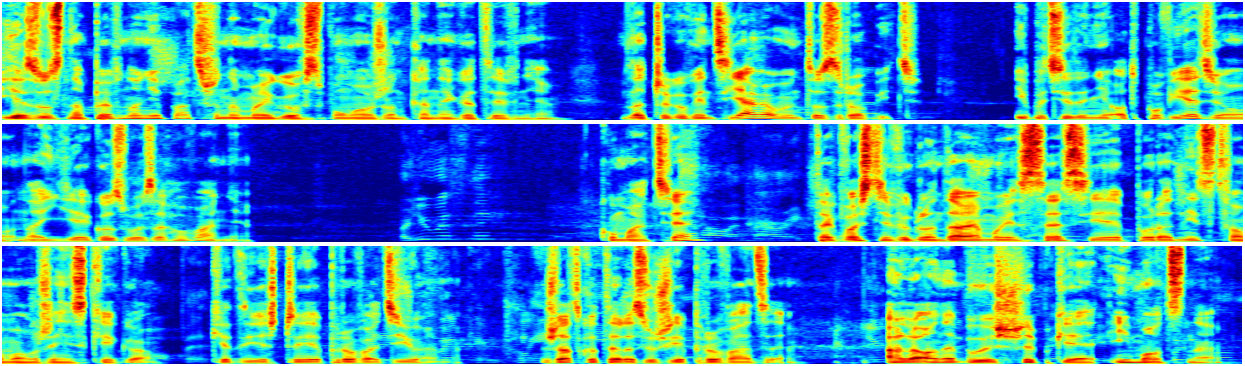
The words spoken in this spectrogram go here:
Jezus na pewno nie patrzy na mojego współmałżonka negatywnie. Dlaczego więc ja miałbym to zrobić i być jedynie odpowiedzią na jego złe zachowanie? Kumacie? Tak właśnie wyglądały moje sesje poradnictwa małżeńskiego, kiedy jeszcze je prowadziłem. Rzadko teraz już je prowadzę, ale one były szybkie i mocne.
